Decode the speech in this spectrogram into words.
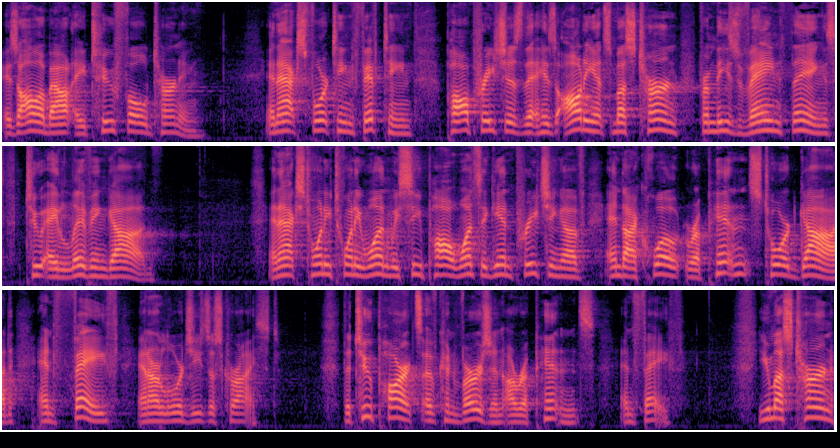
is all about a twofold turning. In Acts 14 15, Paul preaches that his audience must turn from these vain things to a living God. In Acts 20 21, we see Paul once again preaching of, and I quote, repentance toward God and faith in our Lord Jesus Christ. The two parts of conversion are repentance and faith. You must turn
